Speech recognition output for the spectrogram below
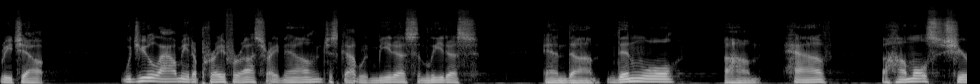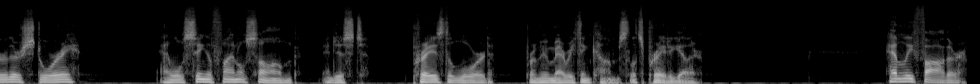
reach out. Would you allow me to pray for us right now? Just God would meet us and lead us. And um, then we'll um, have the Hummels share their story and we'll sing a final song and just praise the Lord from whom everything comes. Let's pray together. Heavenly Father,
